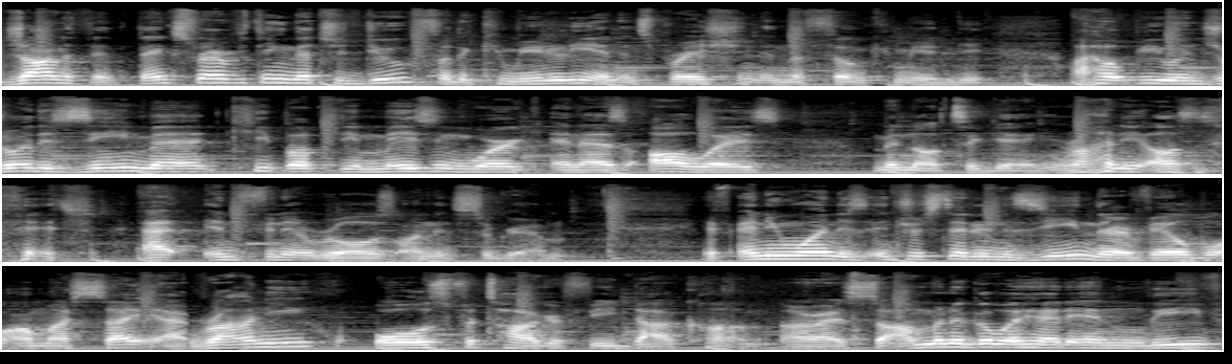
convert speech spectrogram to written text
Jonathan, thanks for everything that you do for the community and inspiration in the film community. I hope you enjoy the zine, man. Keep up the amazing work, and as always, Minolta Gang, Ronnie Alznovich at Infinite Rolls on Instagram. If anyone is interested in the zine, they're available on my site at ronnieolsphotography.com. All right, so I'm gonna go ahead and leave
